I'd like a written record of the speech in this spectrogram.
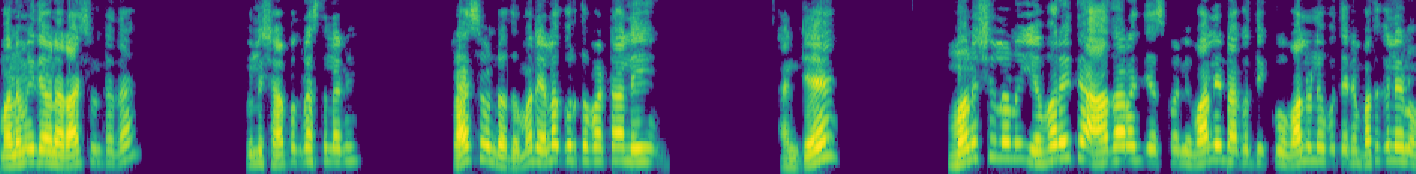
మన మీద ఏమైనా రాసి ఉంటుందా? వీళ్ళు శాపగ్రస్తులని? రాసి ఉండదు. మరి ఎలా గుర్తుపట్టాలి? అంటే మనుషులను ఎవరైతే ఆధారం చేసుకొని వాళ్ళే నాకు దిక్కు వాళ్ళు లేకపోతే నేను బతకలేను.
